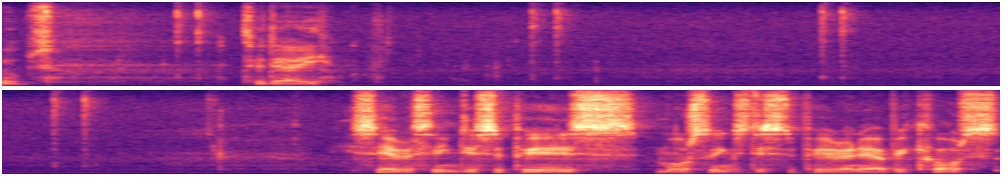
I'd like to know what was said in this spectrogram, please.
oops today. You see everything disappears. Most things disappear now because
